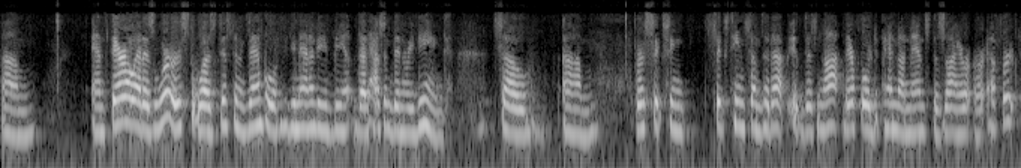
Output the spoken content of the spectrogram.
Um, and Pharaoh at his worst was just an example of humanity be, that hasn't been redeemed. So, um, verse 16, 16 sums it up. It does not, therefore, depend on man's desire or effort,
